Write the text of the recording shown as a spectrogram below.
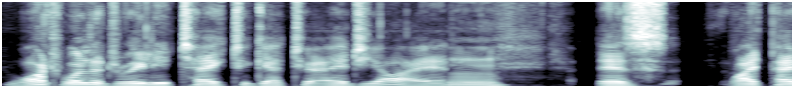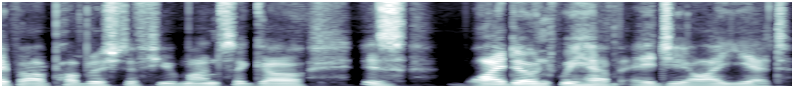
what will it really take to get to AGI. And Mhm. there's white paper I published a few months ago is why don't we have AGI yet?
